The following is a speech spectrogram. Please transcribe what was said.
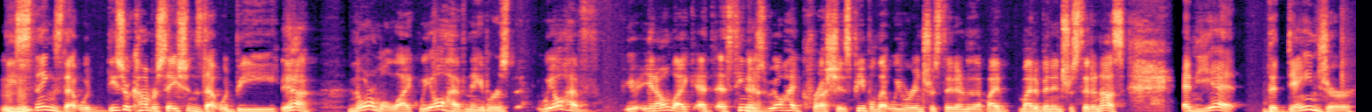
these Mhm. things that would these are conversations that would be yeah normal. Like we all have neighbors, we all have you you know like as, as teenagers we all had crushes, people that we were interested in that might might have been interested in us, and yet the danger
